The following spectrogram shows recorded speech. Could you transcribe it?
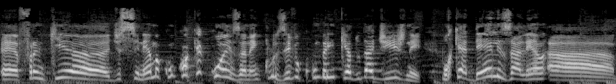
é, franquia de cinema com qualquer coisa, né? Inclusive com brinquedo da Disney. Porque é deles a, a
